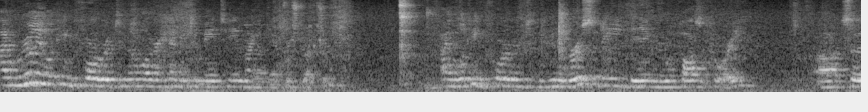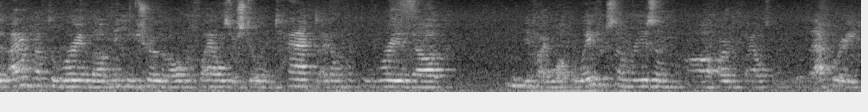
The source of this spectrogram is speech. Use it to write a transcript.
I'm really looking forward to no longer having to maintain my own infrastructure. I'm looking forward to the university being the repository uh, so I don't have to worry about making sure that all the files are still intact. I don't have to worry about if I walk away for some reason, uh, are the files going to evaporate.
